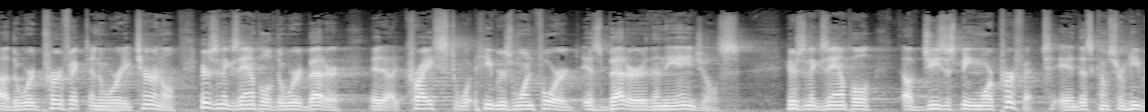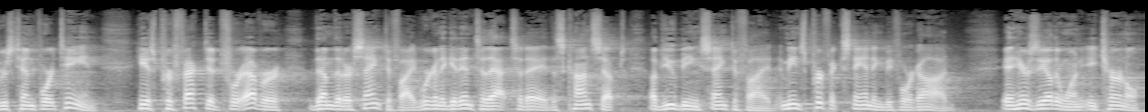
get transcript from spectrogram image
Uh, the word perfect and the word eternal. Here's an example of the word better. Uh, Christ, Hebrews 1 4, is better than the angels. Here's an example of Jesus being more perfect. And this comes from Hebrews 10 14. He has perfected forever them that are sanctified. We're going to get into that today, this concept of you being sanctified. It means perfect standing before God. And here's the other one eternal.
